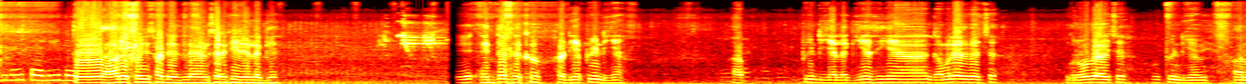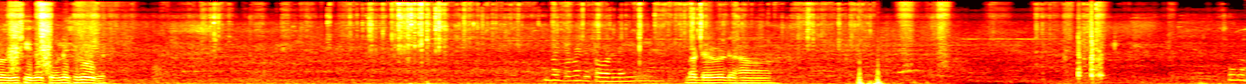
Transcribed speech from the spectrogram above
ਤੇ ਆਹ ਦੇਖੋ ਜੀ ਸਾਡੇ ਲੈਂਡ ਸਿਰ ਖੀਰੇ ਲੱਗੇ। ਤੇ ਇੱਧਰ ਦੇਖੋ ਸਾਡੀਆਂ ਭਿੰਡੀਆਂ। ਆ ਭਿੰਡੀਆਂ ਲੱਗੀਆਂ ਸੀਗੀਆਂ ਗਮਲੇ ਦੇ ਵਿੱਚ। ਗਰੋ ਬੈਗ 'ਚ ਉਹ ਭਿੰਡੀਆਂ ਵੀ। ਆ ਲੋ ਜੀ ਖੀਰੇ ਤੋੜਨੇ ਸ਼ੁਰੂ ਹੋ ਗਏ। ਵੱਡੇ ਵੱਡੇ ਤੋੜ ਲੈਣੀ ਆ ਵੱਡੇ ਵੱਡੇ ਹਾਂ। ਚਲੋ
